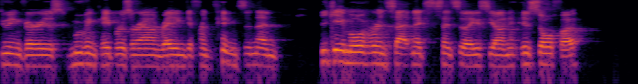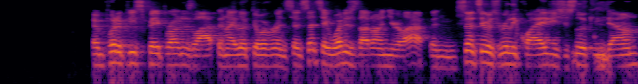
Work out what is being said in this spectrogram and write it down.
doing various moving papers around, writing different things. And then he came over and sat next to Sensei Legacy on his sofa and put a piece of paper on his lap. And I looked over and said, Sensei, what is that on your lap? And Sensei was really quiet. He's just looking down.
